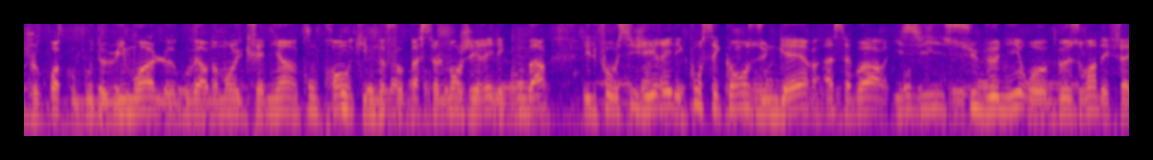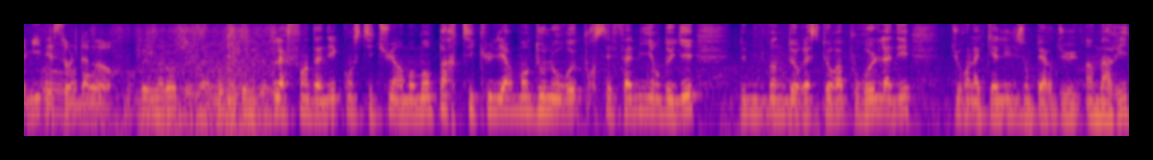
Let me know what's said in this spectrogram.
Je crois qu'au bout de huit mois, le gouvernement ukrainien comprend qu'il ne faut pas seulement gérer les combats, il faut aussi gérer les conséquences d'une guerre, à savoir ici subvenir aux besoins des familles des soldats morts. La fin d'année constitue un moment particulièrement douloureux pour ces familles endeuillées. 2022 restera pour eux l'année durant laquelle ils ont perdu un mari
